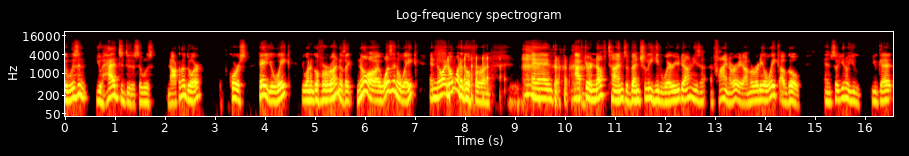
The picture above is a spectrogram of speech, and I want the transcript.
it wasn't you had to do this. It was knock on the door. Of course, hey, you awake? You want to go for a run? I was like, no, I wasn't awake, and no, I don't want to go for a run. And after enough times, eventually he'd wear you down. He's like, fine, all right, I'm already awake. I'll go. And so you know you you get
